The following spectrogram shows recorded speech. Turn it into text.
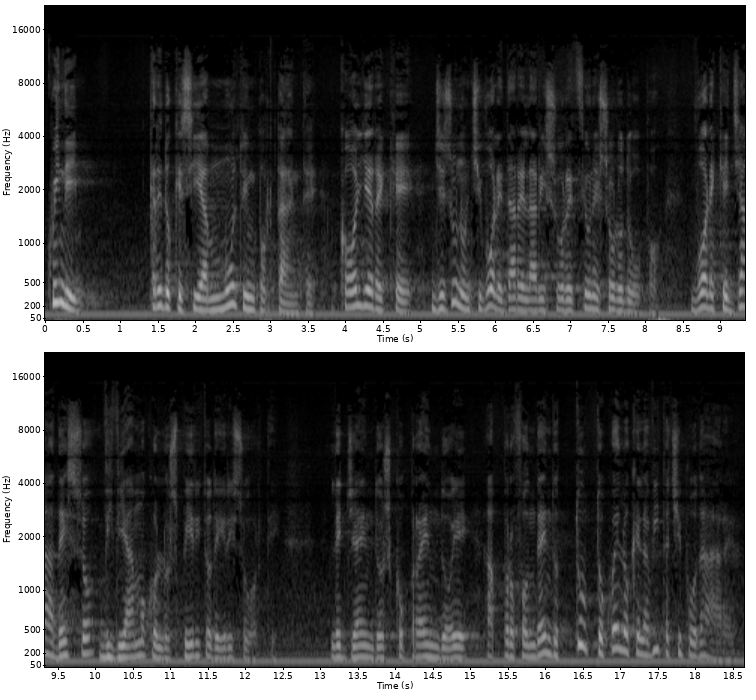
Quindi credo che sia molto importante cogliere che Gesù non ci vuole dare la risurrezione solo dopo, vuole che già adesso viviamo con lo spirito dei risorti leggendo, scoprendo e approfondendo tutto quello che la vita ci può dare.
